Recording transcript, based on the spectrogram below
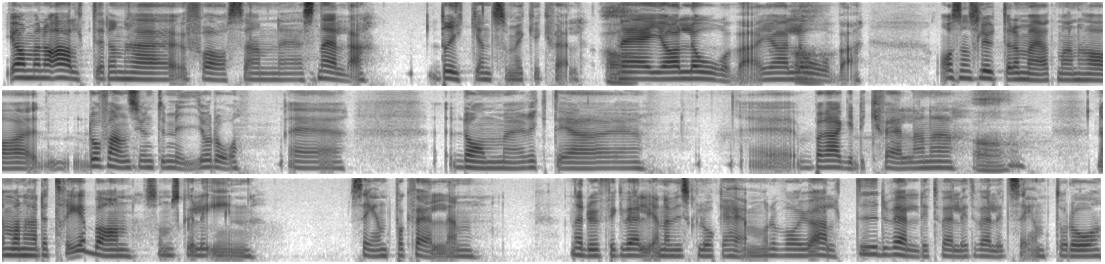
Ja, men och alltid den här frasen, eh, snälla, drick inte så mycket ikväll. Ja. Nej, jag lovar, jag Ja. lovar. Och sen slutar det med att man har, då fanns ju inte Mio då. Eh, de riktiga eh, bragdkvällarna när man hade tre barn som skulle in sent på kvällen när du fick välja när vi skulle åka hem. Och det var ju alltid väldigt, väldigt, väldigt sent. Och då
